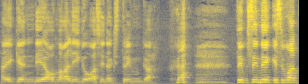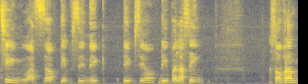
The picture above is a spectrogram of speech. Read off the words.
Hi Ken, hindi ako makaligo kasi nag-stream ka. Tipsy Nick is watching. What's up, Tipsy Nick? Tipsy oh, di pa lasing. Sobrang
